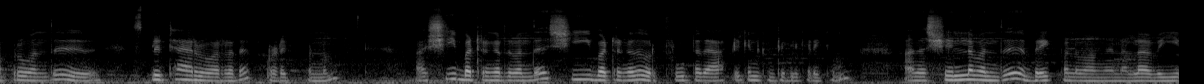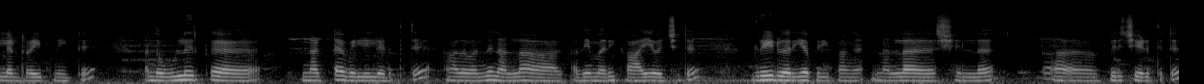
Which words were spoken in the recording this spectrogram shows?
அப்புறம் வந்து ஸ்ப்ளிட் ஹேர் வர்றதை ப்ரொடெக்ட் பண்ணும். ஷீ பட்டருங்கிறது வந்து ஷீ பட்டருங்கிறது ஒரு ஃப்ரூட் அது ஆஃப்ரிக்கன் கண்ட்ரியில் கிடைக்கும். அந்த ஷெல்லை வந்து பிரேக் பண்ணுவாங்க. நல்லா வெயிலில் ட்ரை பண்ணிவிட்டு அந்த உள்ளே இருக்க நட்டை வெளியில் எடுத்துகிட்டு அதை வந்து நல்லா அதே மாதிரி காய வச்சுட்டு கிரேட் வரியாக பிரிப்பாங்க. நல்லா ஷெல்லை பிரித்து எடுத்துகிட்டு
